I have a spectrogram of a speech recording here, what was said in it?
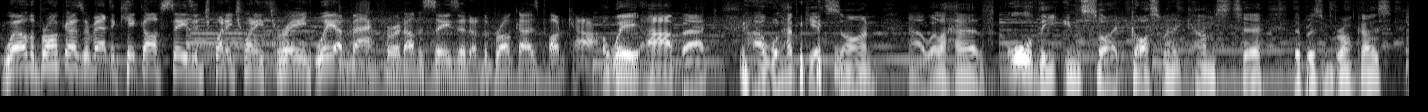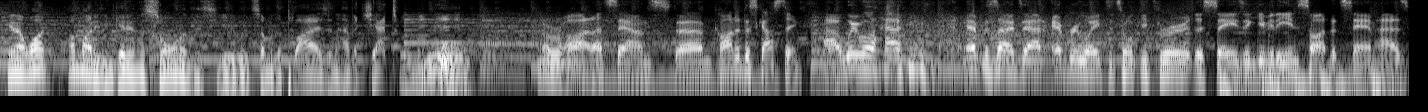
Well, the Broncos are about to kick off season 2023. We are back for another season of the Broncos podcast. We are back. Uh, we'll have guests on. Uh, we'll have all the inside goss when it comes to the Brisbane Broncos. You know what? I might even get in the sauna this year with some of the players and have a chat to them in there. All right, that sounds um, kind of disgusting. Uh, we will have episodes out every week to talk you through the season, give you the insight that Sam has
